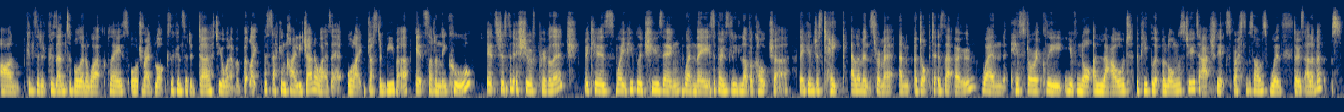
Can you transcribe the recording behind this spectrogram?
aren't considered presentable in a workplace or dreadlocks are considered dirty or whatever. But, like, the second Kylie Jenner wears it or like Justin Bieber, it's suddenly cool it's just an issue of privilege because white people are choosing when they supposedly love a culture, they can just take elements from it and adopt it as their own when historically you've not allowed the people it belongs to to actually express themselves with those elements.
